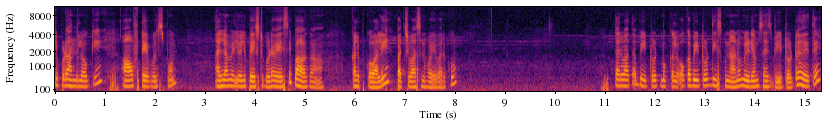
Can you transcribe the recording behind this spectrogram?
ఇప్పుడు అందులోకి హాఫ్ టేబుల్ స్పూన్ అల్లం వెల్లుల్లి పేస్ట్ కూడా వేసి బాగా కలుపుకోవాలి. పచ్చివాసన పోయే వరకు. తర్వాత బీట్రూట్ ముక్కలు. ఒక బీట్రూట్ తీసుకున్నాను. మీడియం సైజ్ బీట్రూట్ అయితే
